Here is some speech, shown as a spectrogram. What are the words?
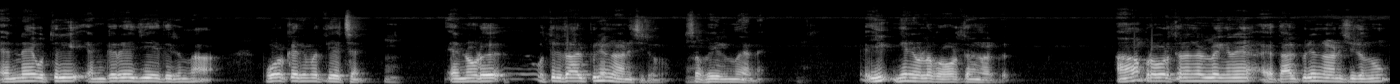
എന്നെ ഒത്തിരി എൻകറേജ് ചെയ്തിരുന്ന പോൾ കരിമത്തി അച്ഛൻ എന്നോട് ഒത്തിരി താല്പര്യം കാണിച്ചിരുന്നു സഭയിൽ നിന്ന് തന്നെ. ഈ ഇങ്ങനെയുള്ള പ്രവർത്തനങ്ങൾക്ക്. ആ പ്രവർത്തനങ്ങളിൽ ഇങ്ങനെ താല്പര്യം കാണിച്ചിരുന്നു.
